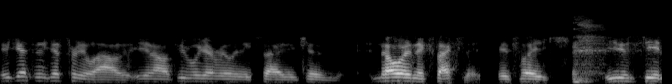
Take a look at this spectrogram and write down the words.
it, gets it gets pretty loud. You know, people get really excited because no one expects it. It's like you see a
